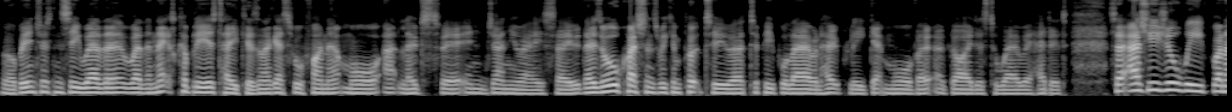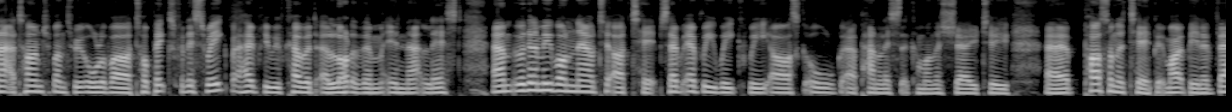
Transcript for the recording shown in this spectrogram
well it'll be interesting to see where the where the next couple of years take us and i guess we'll find out more at lotusphere in january. So those are all questions we can put to uh, to people there and hopefully get more of a, a guide as to where we're headed. So as usual we've run out of time to run through all of our topics for this week but hopefully we've covered a lot of them in that list. Um, we're going to move on now to our tips. Every, every week we ask all uh, panelists that come on the show to uh, pass on a tip. It might be an event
